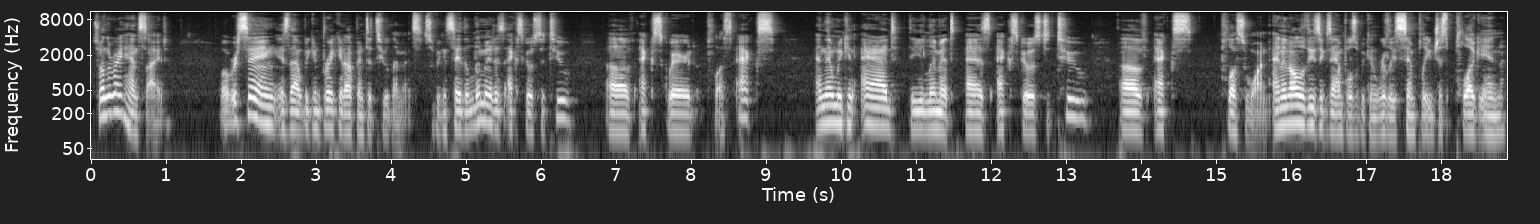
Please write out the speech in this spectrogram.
So on the right hand side, what we're saying is that we can break it up into two limits. So we can say the limit is x goes to 2 of x squared plus x, and then we can add the limit as x goes to 2 of x plus 1. And in all of these examples, we can really simply just plug in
